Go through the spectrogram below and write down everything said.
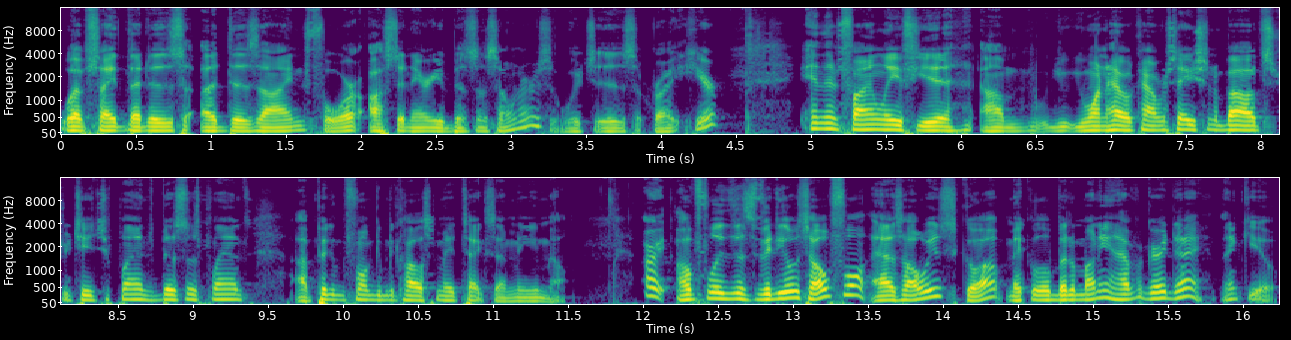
website that is uh, designed for Austin area business owners, which is right here. And then finally, if you um, you, you want to have a conversation about strategic plans, business plans, uh, pick up the phone, give me a call, send me a text, send me an email. All right, hopefully this video was helpful. As always, go out, make a little bit of money, and have a great day. Thank you.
